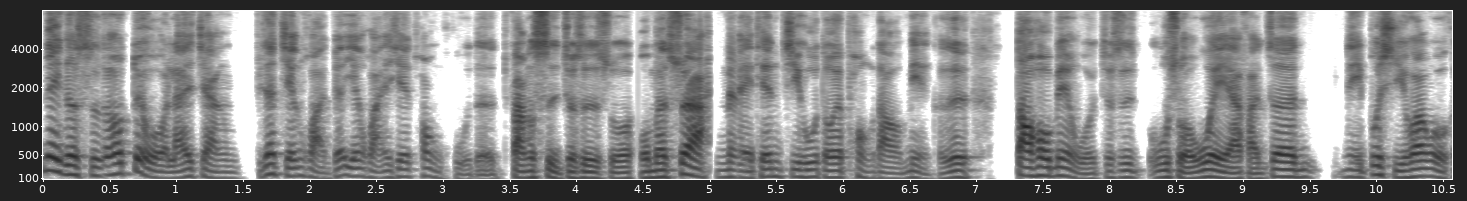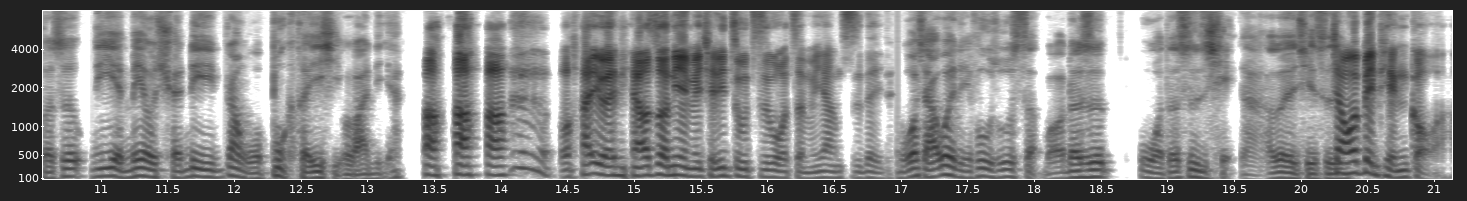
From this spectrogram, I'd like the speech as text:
那个时候对我来讲比较减缓、比较延缓一些痛苦的方式，就是说，我们虽然每天几乎都会碰到面，可是。到后面我就是无所谓啊，反正你不喜欢我，可是你也没有权利让我不可以喜欢你啊。哈哈哈，我还以为你要说你也没权利阻止我怎么样之类的。我想为你付出什么，那是我的事情啊。所以其实这样会变舔狗啊？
